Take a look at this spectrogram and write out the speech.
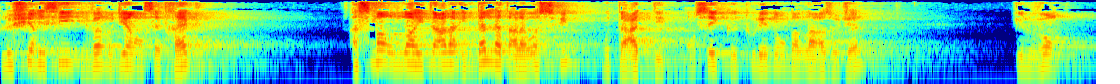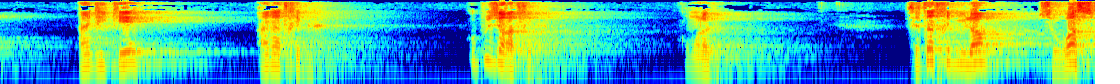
Le shir ici, il va nous dire dans cette règle Asma'ullah ta'ala in dallat ala wasfin muta'addin. On sait que tous les noms d'Allah Azzawajal, ils vont indiquer un attribut ou plusieurs attributs, comme on l'a vu. Cet attribut-là, ce wasf,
